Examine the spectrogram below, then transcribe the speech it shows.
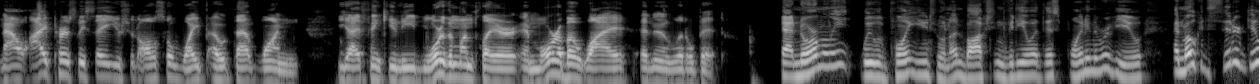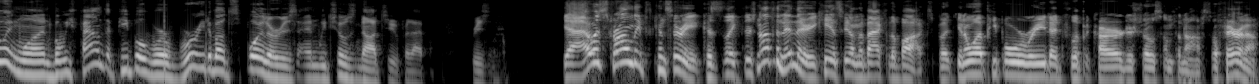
Now, I personally say you should also wipe out that one. Yeah, I think you need more than one player, and more about why in a little bit. Now, normally we would point you to an unboxing video at this point in the review, and Mo considered doing one, but we found that people were worried about spoilers, and we chose not to for that reason. Yeah, I was strongly considering it because like there's nothing in there you can't see on the back of the box. But you know what? People were worried I'd flip a card or show something off. So fair enough.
